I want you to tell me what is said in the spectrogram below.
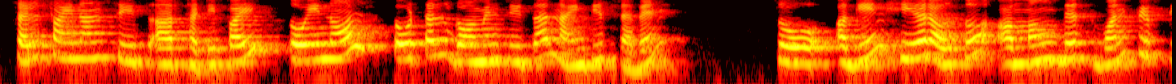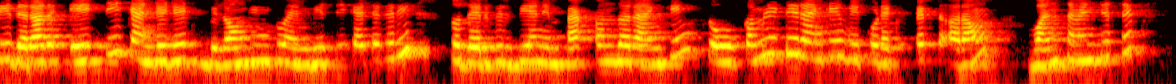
self finance seats are 35. So in all total government seats are 97. So again here also among this 150 there are 80 candidates belonging to MBC category. So there will be an impact on the ranking. So community ranking we could expect around 176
